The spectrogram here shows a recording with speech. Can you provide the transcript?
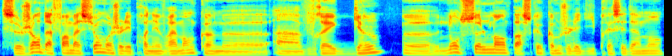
ce genre d'informations, moi je les prenais vraiment comme euh, un vrai gain, euh, non seulement parce que, comme je l'ai dit précédemment,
